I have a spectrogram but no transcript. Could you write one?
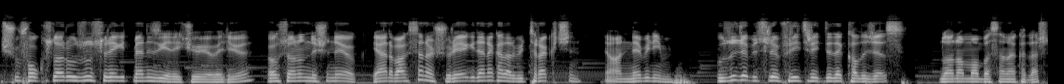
Şu fokusları uzun süre gitmeniz gerekiyor veriyor. Yoksa onun dışında yok. Yani baksana şuraya gidene kadar bir track için. Yani ne bileyim. Uzunca bir süre free trade'de de kalacağız. Donanma basana kadar.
